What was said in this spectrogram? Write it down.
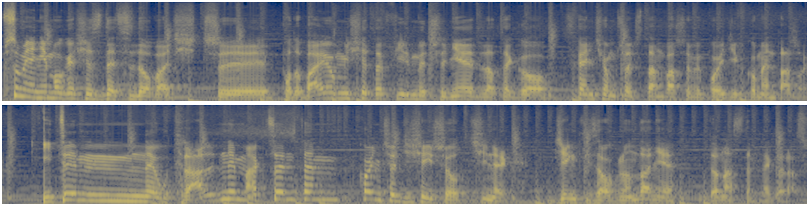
W sumie nie mogę się zdecydować, czy podobają mi się te filmy, czy nie, dlatego z chęcią przeczytam Wasze wypowiedzi w komentarzach. I tym neutralnym akcentem kończę dzisiejszy odcinek. Dzięki za oglądanie, do następnego razu.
